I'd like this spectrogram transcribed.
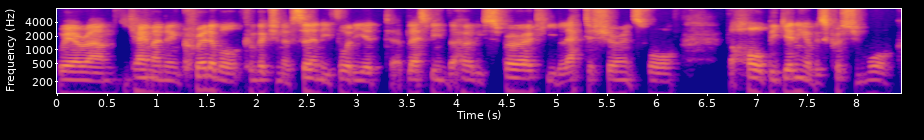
where um, he came under incredible conviction of sin. He thought he had uh, blasphemed the Holy Spirit. He lacked assurance for the whole beginning of his Christian walk.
